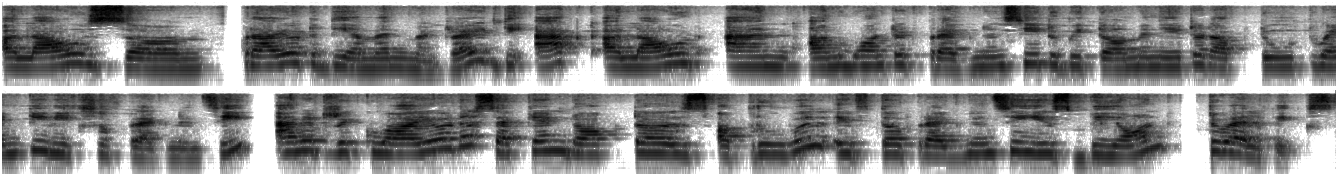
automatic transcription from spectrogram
allows, um, prior to the amendment, right, the act allowed an unwanted pregnancy to be terminated up to 20 weeks of pregnancy, and it required a second doctor's approval if the pregnancy is beyond 12 weeks.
